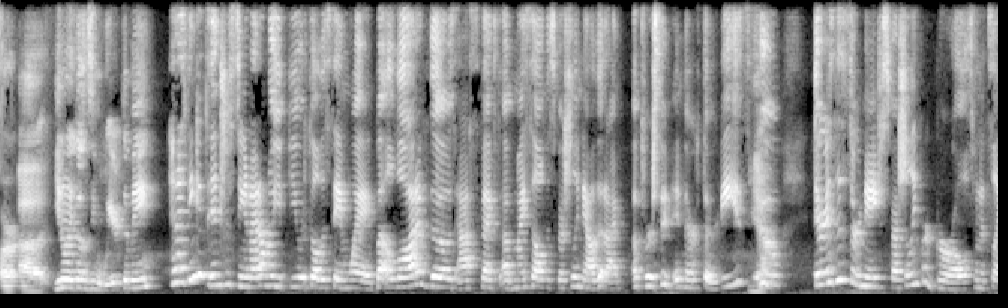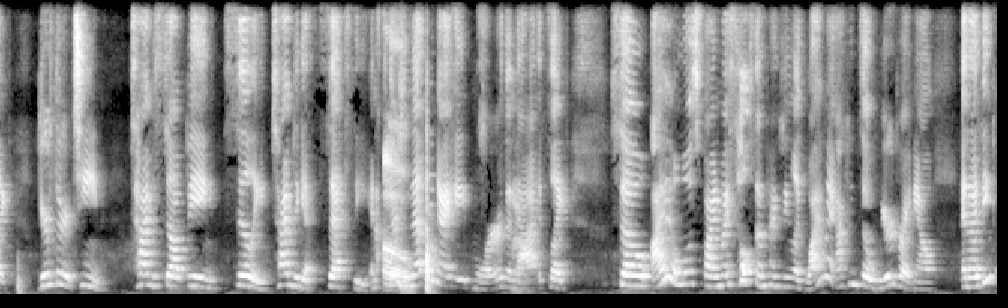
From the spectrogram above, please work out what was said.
or uh, you know, it doesn't seem weird to me. And I think it's interesting, and I don't know if you would feel the same way, but a lot of those aspects of myself, especially now that I'm a person in their 30s, Yeah. who there is this certain age, especially for girls, when it's like, you're 13, time to stop being silly, time to get sexy. And Oh. there's nothing I hate more than that. It's like, so I almost find myself sometimes being like, why am I acting so weird right now? And I think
